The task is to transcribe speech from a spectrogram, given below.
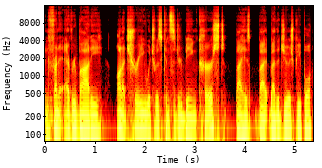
in front of everybody on a tree, which was considered being cursed by his by, by the Jewish people.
